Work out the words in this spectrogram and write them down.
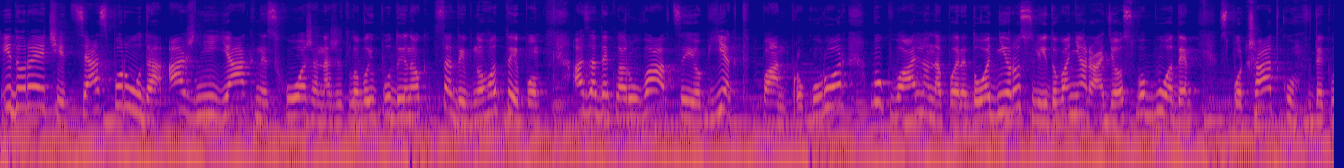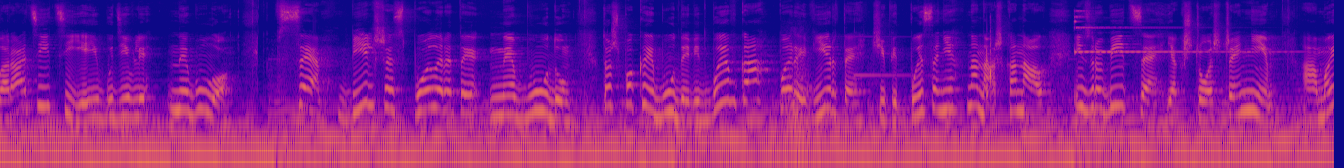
І до речі, ця споруда аж ніяк не схожа на житловий будинок садибного типу. А задекларував цей об'єкт пан прокурор буквально напередодні розслідування Радіо Свободи. Спочатку в декларації цієї будівлі не було. Все більше спойлерити не буду. Тож, поки буде відбивка, перевірте, чи підписані на наш канал. І зробіть це, якщо ще ні. А ми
